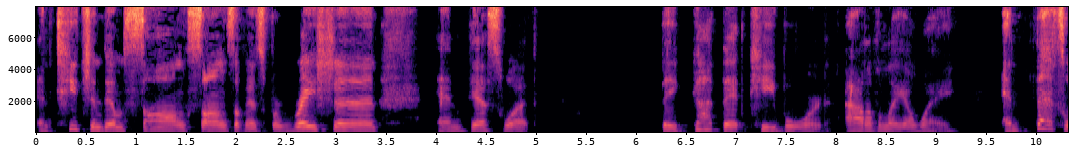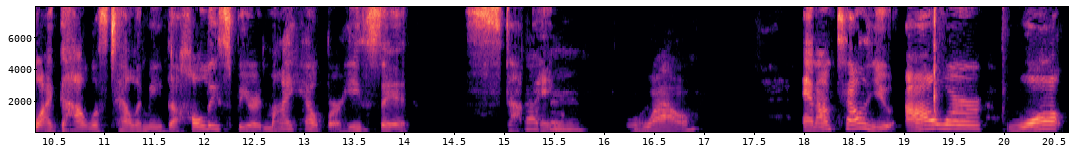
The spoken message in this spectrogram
and teaching them songs, songs of inspiration. And guess what? They got that keyboard out of layaway and that's why God was telling me, the Holy Spirit, my helper, He said, stop, stop paying. Wow. And I'm telling you, our walk,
